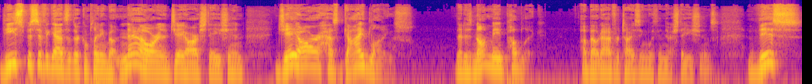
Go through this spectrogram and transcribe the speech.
These specific ads that they're complaining about now are in a JR station. JR has guidelines that is not made public about advertising within their stations. This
